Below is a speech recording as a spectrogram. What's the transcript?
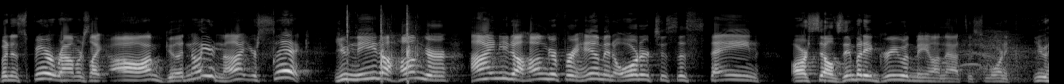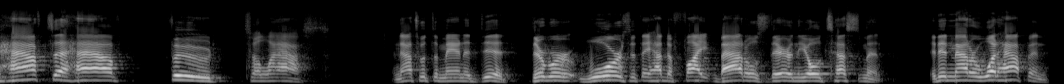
But in the spirit realm, it's like, oh, I'm good. No, you're not. You're sick. You need a hunger. I need a hunger for him in order to sustain ourselves. Anybody agree with me on that this morning? You have to have food to last. And that's what the manna did. There were wars that they had to fight, battles there in the Old Testament. It didn't matter what happened,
